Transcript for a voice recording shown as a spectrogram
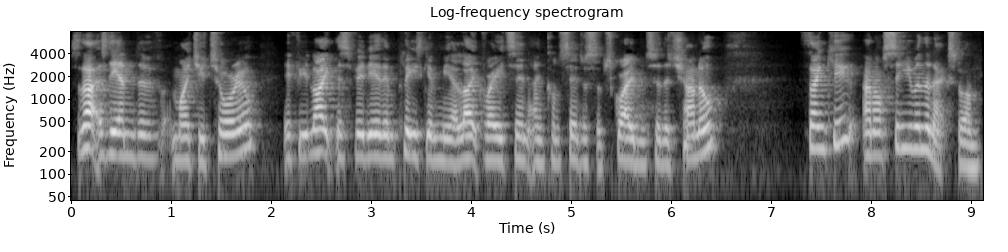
So that is the end of my tutorial. If you like this video then please give me a like rating and consider subscribing to the channel. Thank you and I'll see you in the next one.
